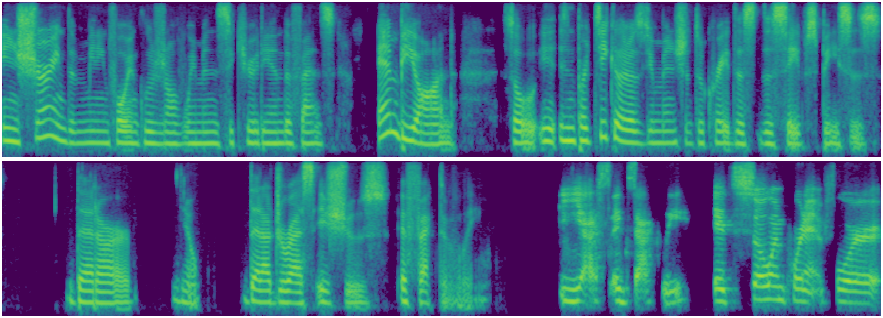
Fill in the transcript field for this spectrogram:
ensuring the meaningful inclusion of women in security and defense and beyond so in, in particular as you mentioned to create this the safe spaces that are you know that address issues effectively. Yes, exactly. It's so important for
